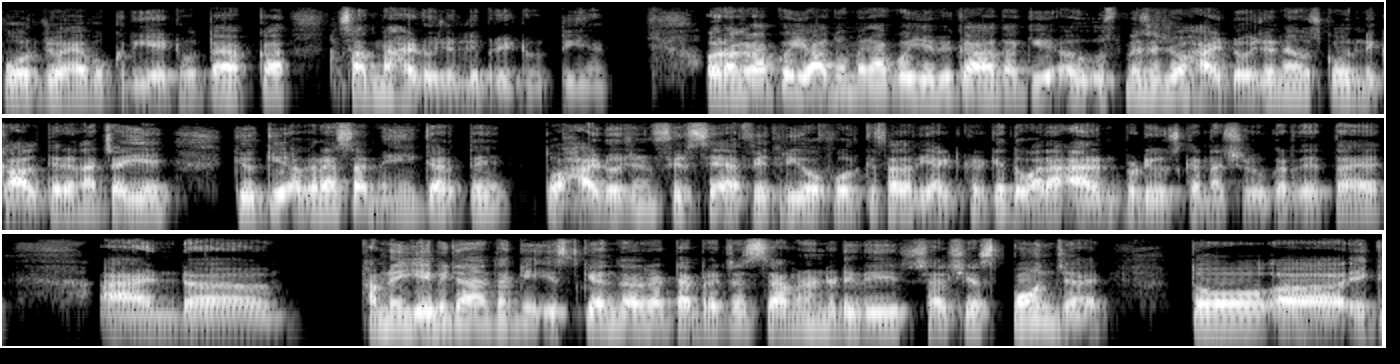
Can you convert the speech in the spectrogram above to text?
फोर जो है वो क्रिएट होता है आपका साथ में हाइड्रोजन लिबरेट होती है। और अगर आपको याद हो मैंने आपको ये भी कहा था कि उसमें से जो हाइड्रोजन है उसको निकालते रहना चाहिए क्योंकि अगर ऐसा नहीं करते तो हाइड्रोजन फिर से एफ़ थ्री ओ फोर के साथ रिएक्ट करके दोबारा आयरन प्रोड्यूस करना शुरू कर देता है। एंड uh, हमने ये भी जाना था कि इसके अंदर अगर टेम्परेचर 700 डिग्री सेल्सियस पहुँच जाए तो एक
